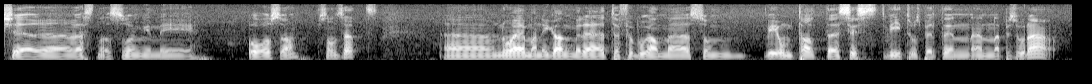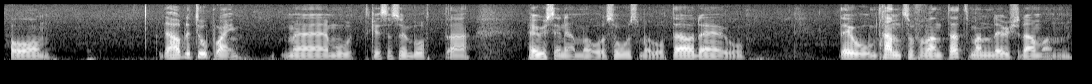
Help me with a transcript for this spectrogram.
skjer eh, resten av sesongen i år også, sånn sett. Uh, nå er man i gang med det tøffe programmet som vi omtalte sist vi to spilte inn en episode. Og det har blitt to poeng med, mot Kristiansund borte. Haugesund hjemme og så Rosenborg borte. Og det er jo Det er jo omtrent som forventet, men det er jo ikke der man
